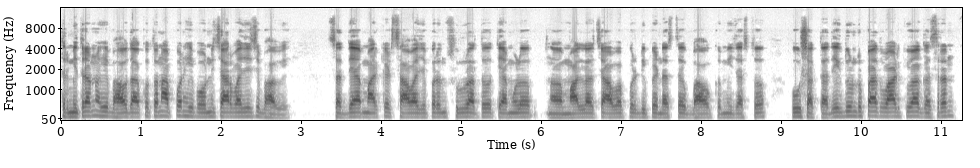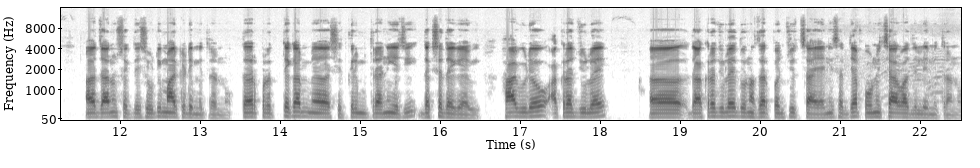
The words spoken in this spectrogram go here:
तर मित्रांनो हे भाव दाखवताना आपण हे पावणे चार वाजेचे भाव आहे. सध्या मार्केट सहा वाजेपर्यंत सुरू राहतं. त्यामुळं मालाच्या आवकवर डिपेंड असतं. भाव कमी जास्त होऊ शकतात. एक दोन रुपयात वाढ किंवा घसरण जाणू शकते. शेवटी मार्केट आहे मित्रांनो. तर प्रत्येका शेतकरी मित्रांनी याची दक्षता घ्यावी. हा व्हिडिओ अकरा जुलै अकरा जुलै दोन हजार पंचवीसचा आहे आणि सध्या पावणे चार वाजलेले आहे मित्रांनो.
